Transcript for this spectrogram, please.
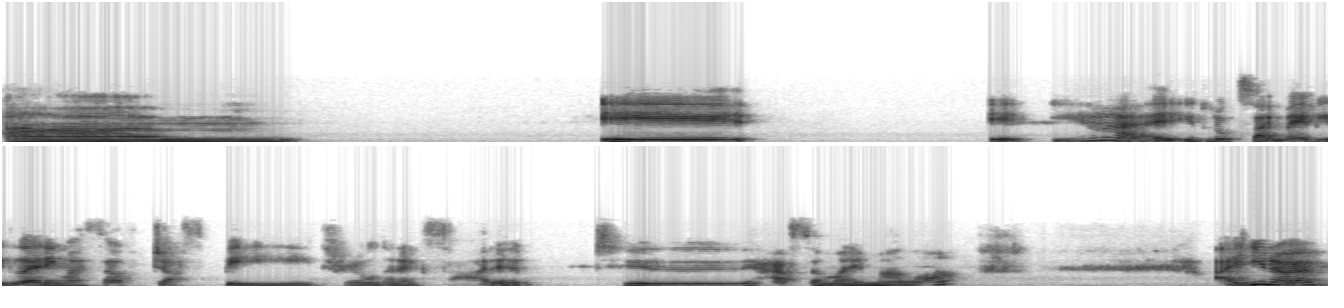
Um, it it yeah it looks like maybe letting myself just be thrilled and excited to have someone in my life I, you know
